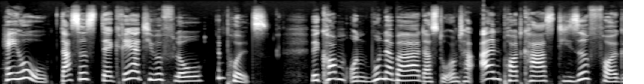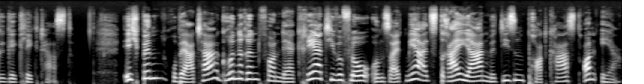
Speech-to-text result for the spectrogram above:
Hey ho, das ist der kreative Flow Impuls. Willkommen und wunderbar, dass du unter allen Podcasts diese Folge geklickt hast. Ich bin Roberta, Gründerin von der Kreative Flow und seit mehr als drei Jahren mit diesem Podcast on Air.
